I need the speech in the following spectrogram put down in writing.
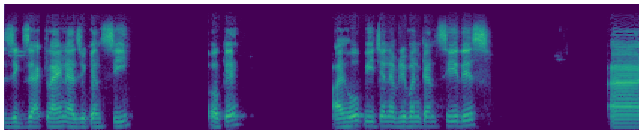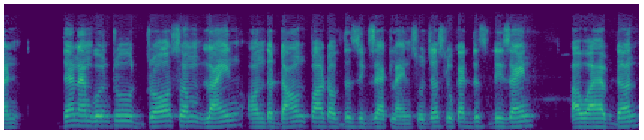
zigzag line as you can see okay i hope each and everyone can see this and then I'm going to draw some line on the down part of the zigzag line. So just look at this design, how I have done.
